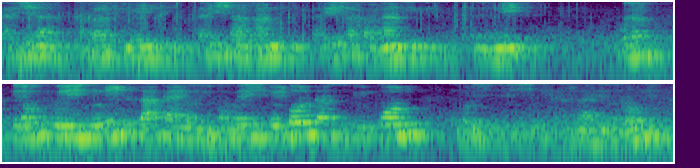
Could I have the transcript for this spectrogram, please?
additional capacity building, additional funding, additional financing is uh, needed. We have, you know, we need that kind of information in order to inform the policy decision makers. That is the problem.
